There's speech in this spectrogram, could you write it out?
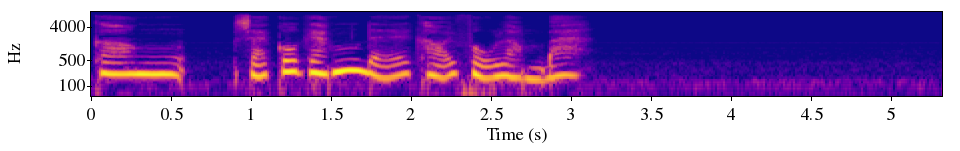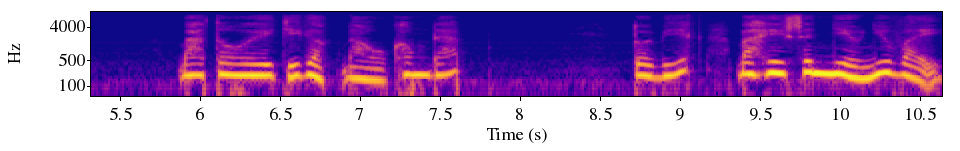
Con sẽ cố gắng để khỏi phụ lòng ba. Ba tôi chỉ gật đầu không đáp. Tôi biết ba hy sinh nhiều như vậy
